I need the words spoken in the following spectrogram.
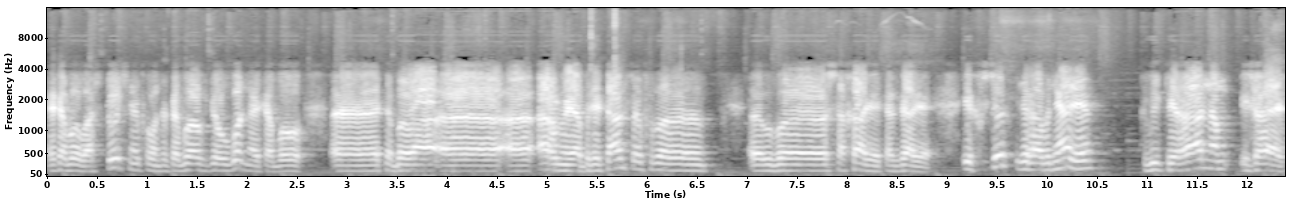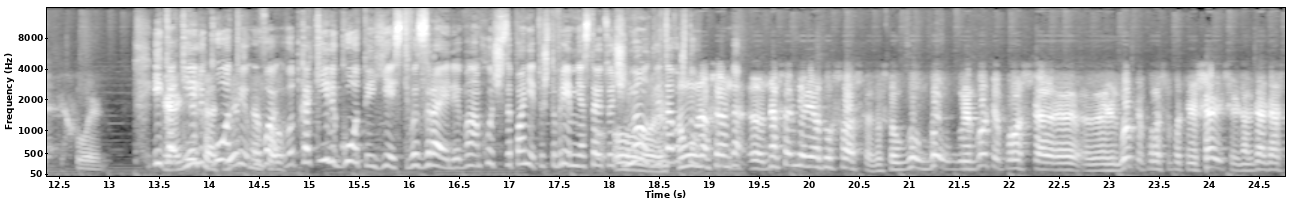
это был Восточный фронт, это было где угодно, это, был, э, это была э, э армия британцев э, э, в Сахаре и так далее. Их всех приравняли к ветеранам израильских войн. И, и какие льготы у вас, вот какие льготы есть в Израиле? Нам хочется понять, потому что времени остается очень мало для того, ну, чтобы... На самом, да. на самом деле я двух слов скажу, что льготы просто, э, льготы просто потрясающие, иногда даже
